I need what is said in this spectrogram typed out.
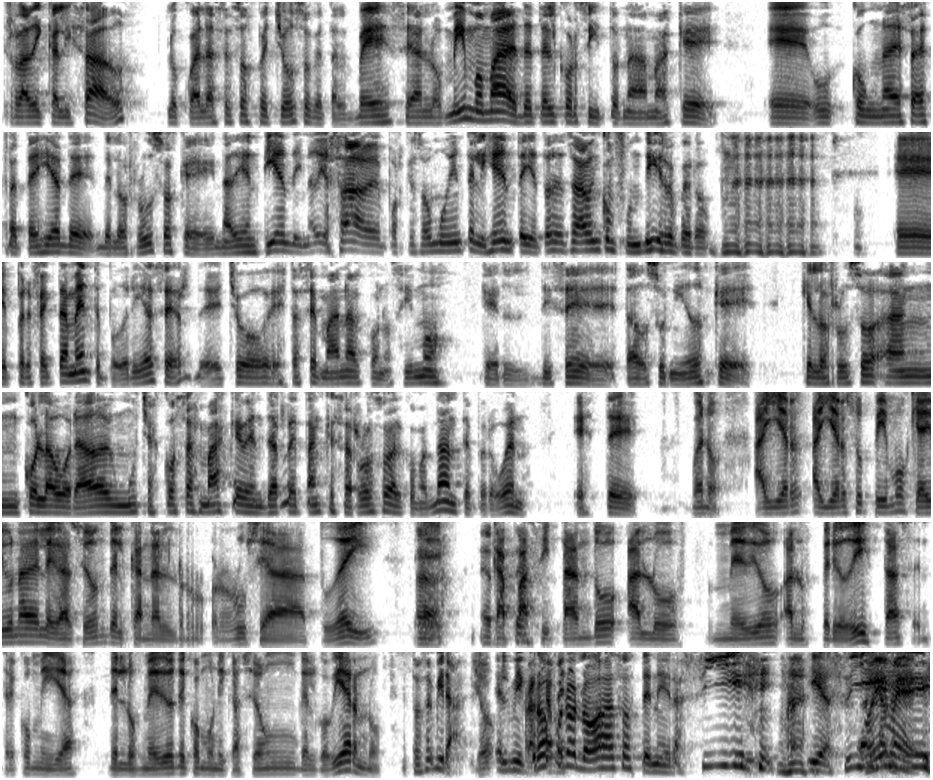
radicalizados, lo cual hace sospechoso que tal vez sean los mismos más de telcorcito, nada más que eh, con una de esas estrategias de, los rusos que nadie entiende y nadie sabe porque son muy inteligentes y entonces saben confundir, pero eh, perfectamente podría ser. De hecho, esta semana conocimos que dice Estados Unidos que, que los rusos han colaborado en muchas cosas más que venderle tanques a rusos al comandante, pero bueno, este... Bueno, ayer, ayer supimos que hay una delegación del canal Rusia Today ah. eh, capacitando a los medios, a los periodistas, entre comillas, de los medios de comunicación del gobierno. Entonces, mira, el micrófono lo vas a sostener así y así. Oíme,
